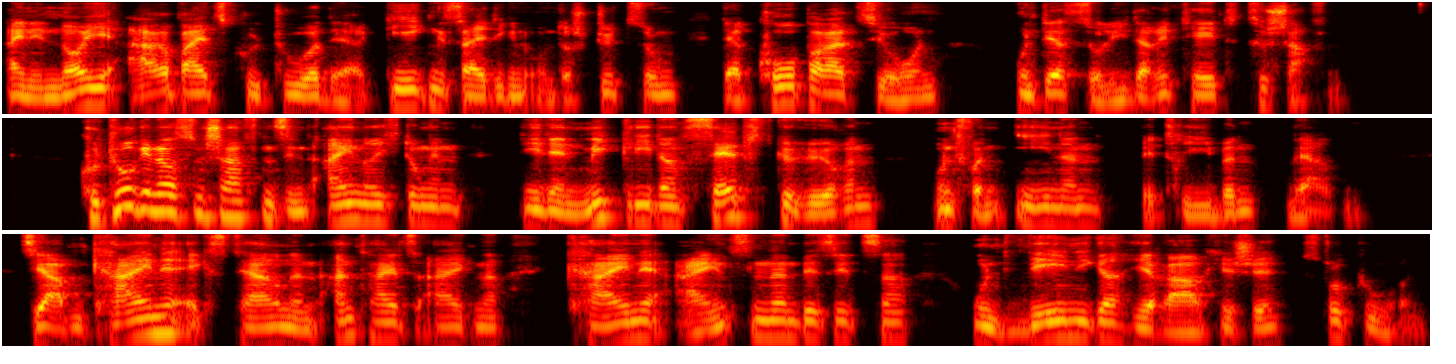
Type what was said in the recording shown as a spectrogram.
eine neue Arbeitskultur der gegenseitigen Unterstützung, der Kooperation und der Solidarität zu schaffen. Kulturgenossenschaften sind Einrichtungen, die den Mitgliedern selbst gehören und von ihnen betrieben werden. Sie haben keine externen Anteilseigner, keine einzelnen Besitzer und weniger hierarchische Strukturen.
